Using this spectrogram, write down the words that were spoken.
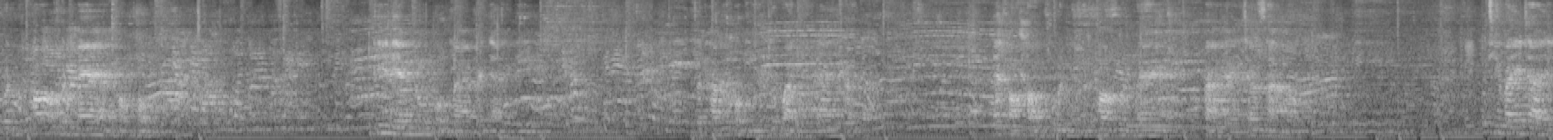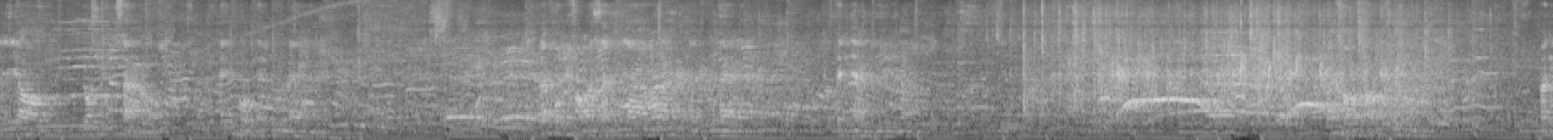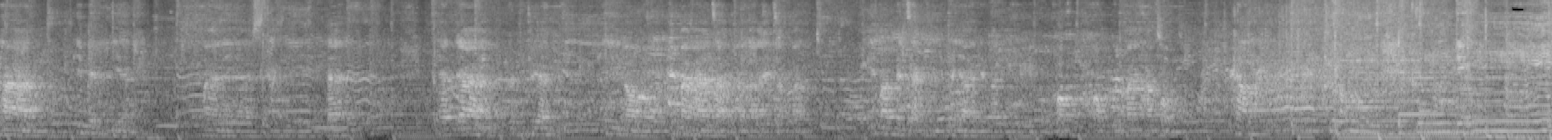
คุณพ่อคุณแม่ของผม ที่เลี้ยงดูผมมาเป็นอย่างดีจนทำให้ผมทุกวันนี้ได้ครับ และขอขอบคุณคุณพ่อคุณแม่ฝ่ายเจ้าสาว ที่ไว้ใจและยอมยกลูกสาวให้ผมได้ดูแล ยังนี้และญาติญาติเพื่อนๆพี่น้องที่มาจากหลายจังหวัดที่มาเป็นสักขีพยานในวันนี้ผมขอขอบคุณมากครับผมครับคนดี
